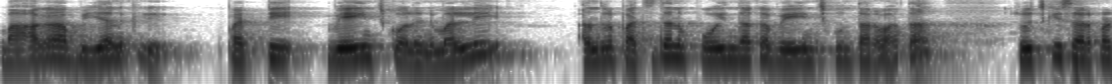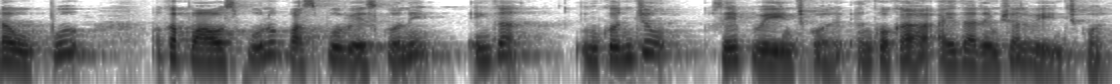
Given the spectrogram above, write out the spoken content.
బాగా బియ్యానికి పట్టి వేయించుకోవాలండి. మళ్ళీ అందులో పచ్చిదనం పోయిందాక వేయించుకున్న తర్వాత రుచికి సరిపడా ఉప్పు ఒక పావు స్పూను పసుపు వేసుకొని ఇంకా ఇంకొంచెం సేపు వేయించుకోవాలి. ఇంకొక ఐదారు నిమిషాలు వేయించుకోవాలి.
